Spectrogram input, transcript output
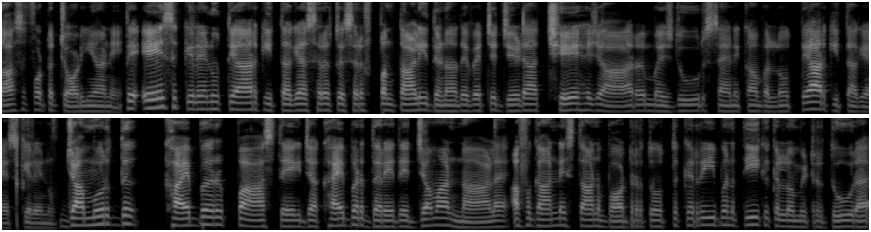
10 ਫੁੱਟ ਚੌੜੀਆਂ ਨੇ। ਤੇ ਇਸ ਕਿਲੇ ਨੂੰ ਤਿਆਰ ਕੀਤਾ ਗਿਆ ਸਿਰਫ ਤੇ ਸਿਰਫ 45 ਦਿਨਾਂ ਦੇ ਵਿੱਚ, ਜਿਹੜਾ 6000 ਮਜ਼ਦੂਰ ਸੈਨਿਕ ਵੱਲੋਂ ਤਿਆਰ ਕੀਤਾ ਗਿਆ ਇਸ ਕਿਲੇ ਨੂੰ। ਜਾਮੁਰਦ ਖਾਈਬਰ ਪਾਸ ਤੇ ਜਾਂ ਖਾਈਬਰ ਦਰੇ ਦੇ ਜਮਾਂ ਨਾਲ ਹੈ, ਅਫਗਾਨਿਸਤਾਨ ਬਾਰਡਰ ਤੋਂ ਤਕਰੀਬਨ 30 ਕੁ ਕਿਲੋਮੀਟਰ ਦੂਰ ਹੈ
